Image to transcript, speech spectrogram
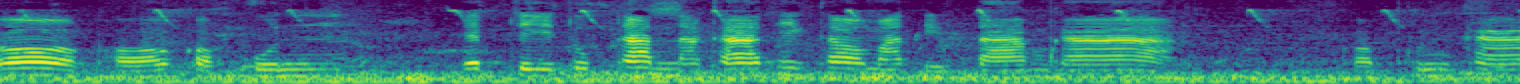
ก็ขอขอบคุณเอฟซีทุกท่านนะคะ ที่เข้ามาติดตามค่ะ ขอบคุณค่ะ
